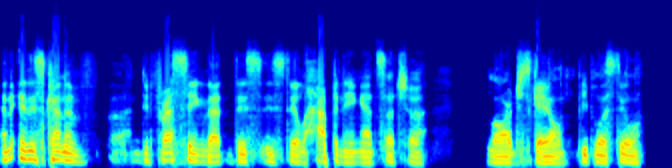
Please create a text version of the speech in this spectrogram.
and it is kind of uh, depressing that this is still happening at such a large scale. People are still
